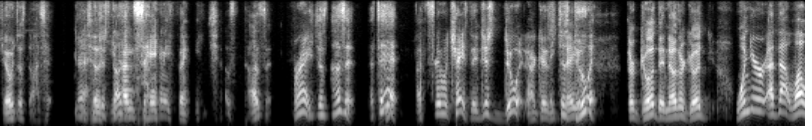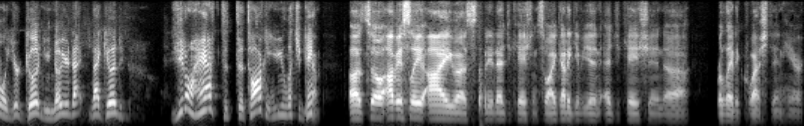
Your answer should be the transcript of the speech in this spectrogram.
Joe just does it. Yeah, he, just, he, just he does not say anything. He just does it. Right. He just does it. That's it. That's the same with Chase. They just do it because they just they, do it. They're good. They know they're good. When you're at that level, you're good. You know you're that, that good. You don't have to, to talk it. You can let your game. Yeah. Uh, so obviously, I uh, studied education, so I got to give you an education uh, related question here.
